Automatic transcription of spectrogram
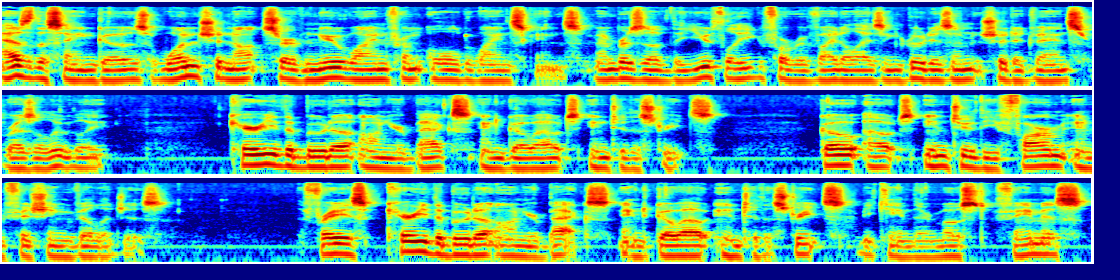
as the saying goes, one should not serve new wine from old wineskins. Members of the Youth League for Revitalizing Buddhism should advance resolutely. Carry the Buddha on your backs and go out into the streets. Go out into the farm and fishing villages. The phrase, carry the Buddha on your backs and go out into the streets, became their most famous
